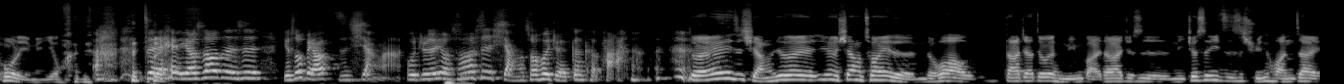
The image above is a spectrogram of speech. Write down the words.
破了也没用。对，有时候真的是，有时候不要只想啊。我觉得有时候是想的时候会觉得更可怕。对，因为一直想就会，因为像创业的人的话，大家就会很明白，大概就是你就是一直是循环在。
